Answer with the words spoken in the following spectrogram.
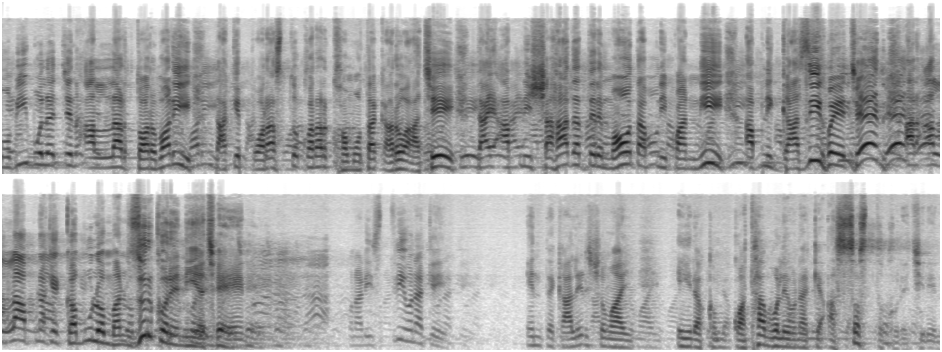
নবী বলেছেন আল্লাহর তরবারি। তাকে পরাস্ত করার ক্ষমতা কারও আছে। তাই আপনি শাহাদাতের মত আপনি পাননি আপনি গাজী হয়েছেন আর আল্লাহ আপনাকে কবুল ও মঞ্জুর করে নিয়েছেন। ওনার স্ত্রী ওনাকে ইন্তেকালের সময় এই রকম কথা বলে ওনাকে আশ্বস্ত করেছিলেন।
